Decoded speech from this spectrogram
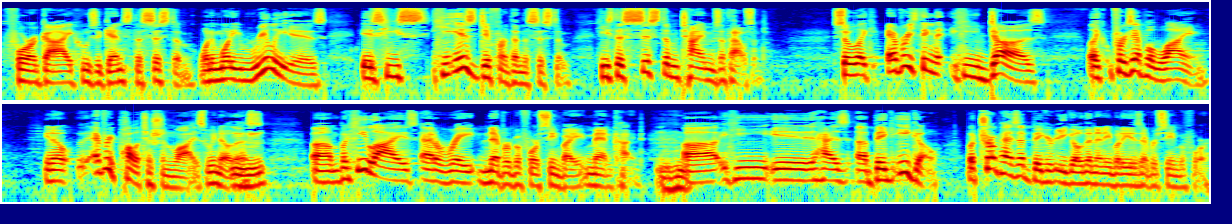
for a guy who's against the system. When what he really is is he's he is different than the system. He's the system times a thousand. So, like, everything that he does, like, for example, lying. You know, every politician lies. We know this. Um, but he lies at a rate never before seen by mankind. Uh, he i has a big ego. But Trump has a bigger ego than anybody has ever seen before.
